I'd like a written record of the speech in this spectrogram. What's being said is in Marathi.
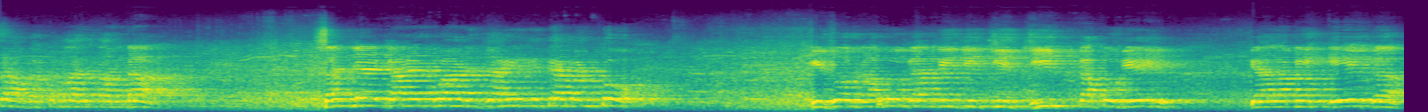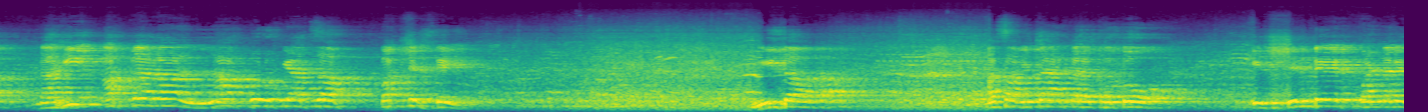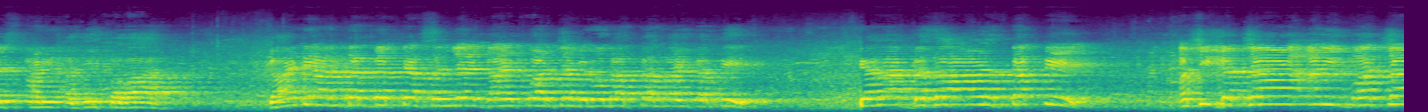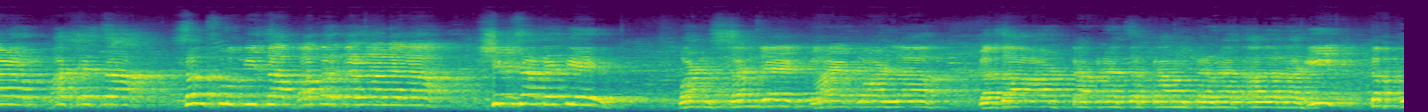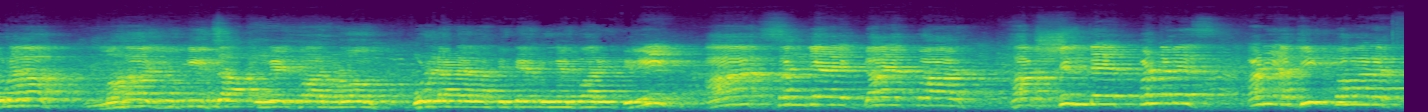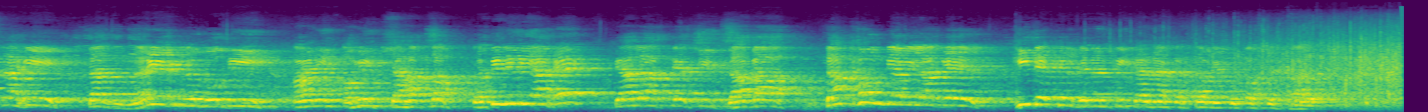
आमचा वर्तमान आमदार. संजय गायकवाड जाहीररित्या म्हणतो की जो राहुल गांधीजीची जीत कापून येईल त्याला मी एक नाही अकरा लाख रुपयाच बक्षीस देईल मी तर असा विचार करत होतो की शिंदे फडणवीस आणि अजित पवार कायद्याअंतर्गत त्या संजय गायकवाडच्या विरोधात कारवाई करतील. त्याला गजाड टाकतील. अशी गच्चा आणि वाचाळ भाषेचा संस्कृतीचा वापर करणाऱ्याला शिक्षा देतील. पण संजय गायकवाडला गजाड टाकण्याचं काम करण्यात आलं नाही तर पुन्हा महायुतीचा उमेदवार म्हणून बुलढाण्याला तिथे उमेदवारी दिली. आज संजय गायकवाड हा शिंदे फडणवीस आणि अजित पवारच नाही तर नरेंद्र मोदी आणि अमित शहाचा प्रतिनिधी आहे. त्याला त्याची जागा दाखवून द्यावी लागेल. ही देखील विनंती करण्याकरता मी उपस्थित झालो.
